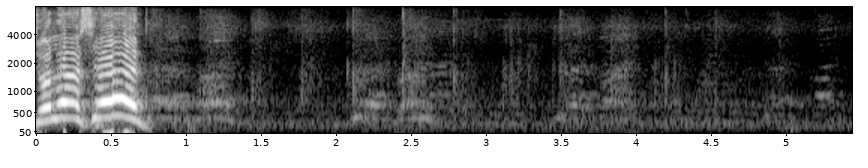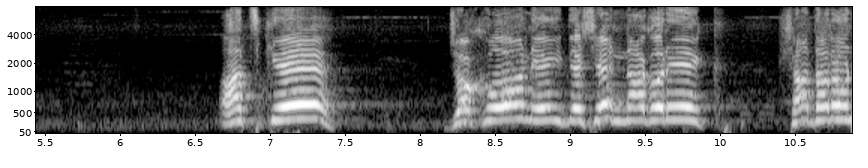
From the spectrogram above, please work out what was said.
চলে আসেন। আজকে যখন এই দেশের নাগরিক, সাধারণ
